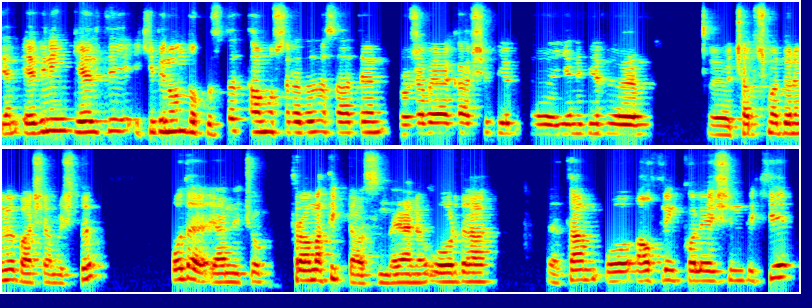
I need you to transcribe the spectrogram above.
yani evinin geldiği 2019'da tam o sırada da zaten Rojava'ya karşı bir e, yeni bir e, e, çatışma dönemi başlamıştı. O da yani çok travmatikti aslında. Yani orada e, tam o Alfring College'indeki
